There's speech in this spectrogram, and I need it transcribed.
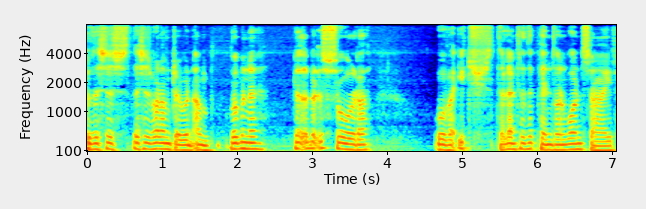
So this is this is what I'm doing. I'm rubbing a little bit of solder over each the length of the pins on one side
